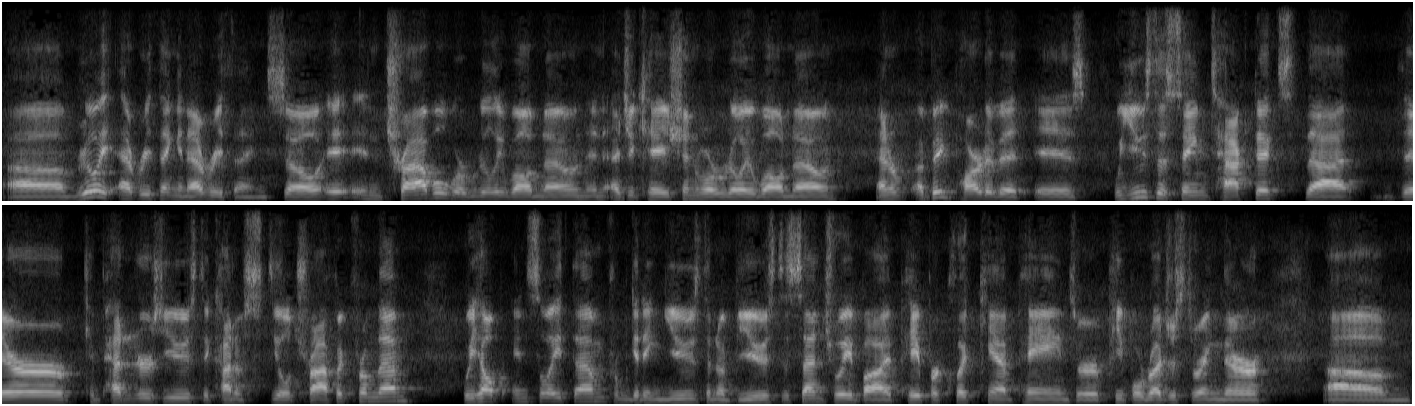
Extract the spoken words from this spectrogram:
uh, really everything and everything. So in travel, we're really well known. In education, we're really well known. And a big part of it is we use the same tactics that their competitors use to kind of steal traffic from them. We help insulate them from getting used and abused essentially by pay per click campaigns or people registering their um,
